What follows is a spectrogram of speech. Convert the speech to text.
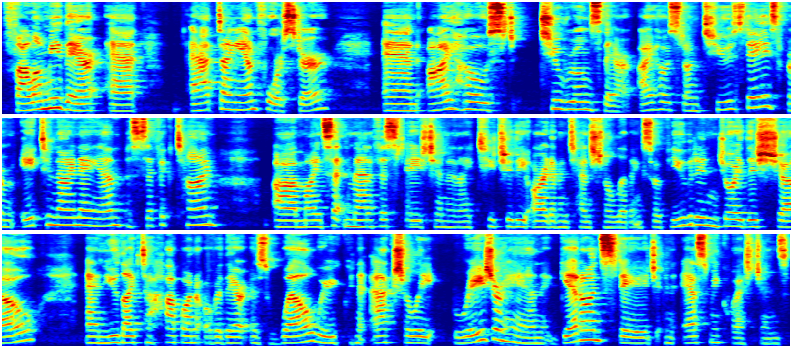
follow me there at, at Diane Forster. And I host two rooms there. I host on Tuesdays from 8 to 9 a.m. Pacific time uh, mindset and manifestation, and I teach you the art of intentional living. So if you would enjoy this show and you'd like to hop on over there as well, where you can actually raise your hand, get on stage, and ask me questions.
